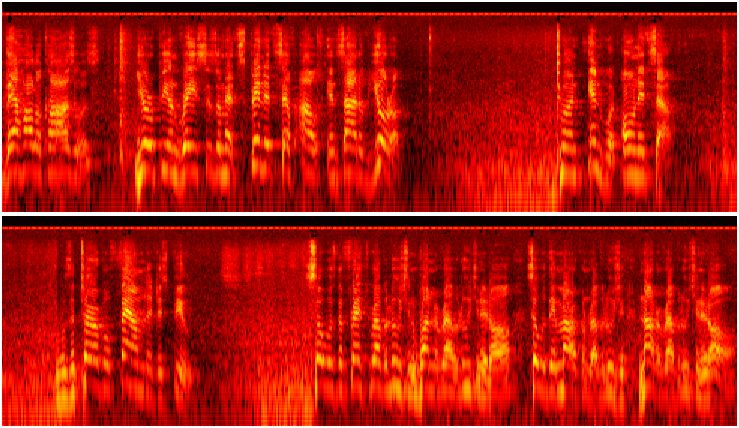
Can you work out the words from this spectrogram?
Their Holocaust was European racism had spent itself out inside of Europe, turned inward on itself. It was a terrible family dispute. So was the French Revolution, wasn't a revolution at all. So was the American Revolution, not a revolution at all.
